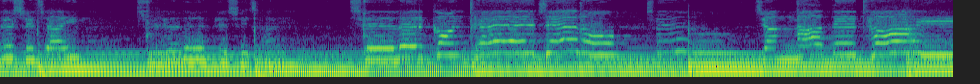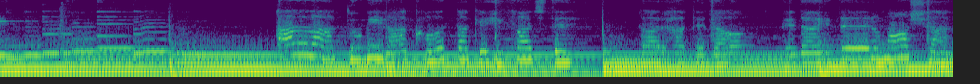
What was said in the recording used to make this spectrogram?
ভেসে যাই, ছেলে ভেসে যাই। ছেলের কণ্ঠে যেন, জান্নাতে ঠাই। আল্লাহ, তুমি রাখো তাকে হিফাজতে, তার হাতে দাও হেদায়েতের মশাল।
